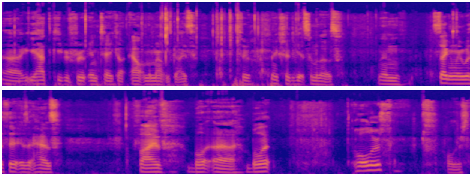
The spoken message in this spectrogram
Uh, you have to keep your fruit intake out in the mountains, guys. So make sure to get some of those. And then secondly with it is it has five bullet, uh, bullet holders, holders,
